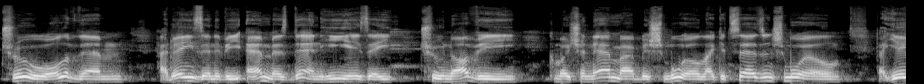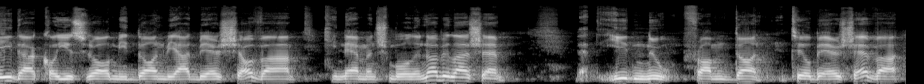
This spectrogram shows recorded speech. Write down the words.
true, all of them, then he is a true Navi, like it says in Shmuel, Vayeda kol Yisrael midon viad be'er shova, kinem and Shmuel and Navi Lashem, that Yid knew from Don until Be'er Sheva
